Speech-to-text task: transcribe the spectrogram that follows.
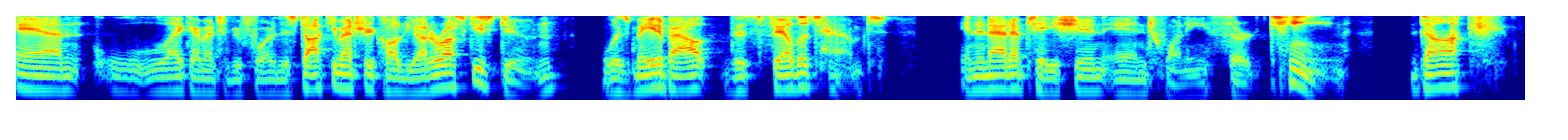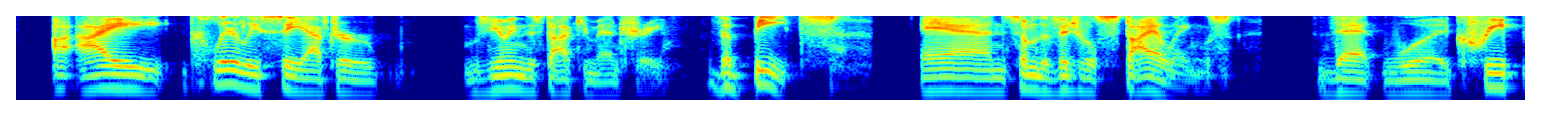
And like I mentioned before, this documentary called Jodorowsky's Dune was made about this failed attempt in an adaptation in 2013. Doc, I clearly see after viewing this documentary the beats and some of the visual stylings that would creep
